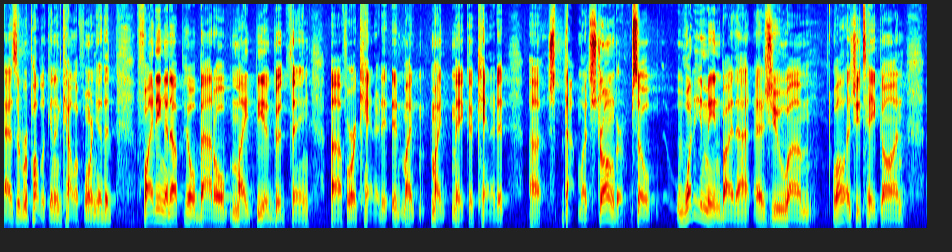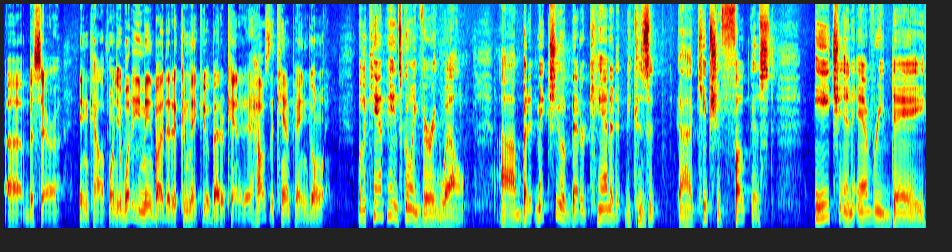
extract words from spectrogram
as a Republican in California that fighting an uphill battle might be a good thing uh, for a candidate. It might might make a candidate uh, that much stronger. So, what do you mean by that? As you um, well, as you take on uh, Becerra in California, what do you mean by that? It can make you a better candidate. How's the campaign going? Well, the campaign's going very well, uh, but it makes you a better candidate because it uh, keeps you focused each and every day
